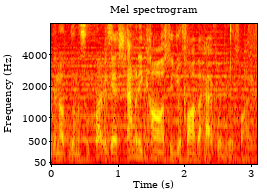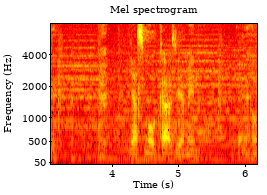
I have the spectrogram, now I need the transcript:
they're not gonna surprise. I guess, how many cars did your father have when you were five? Yeah, small cars. Yeah, I mean, Okay. you know,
